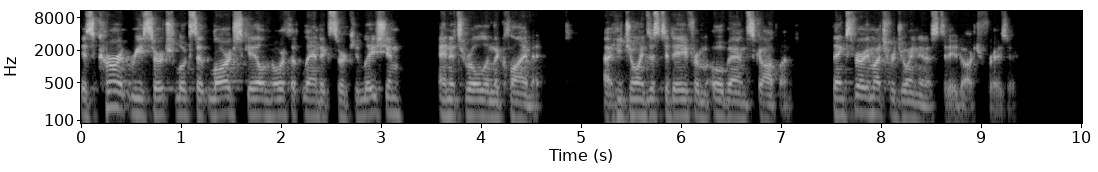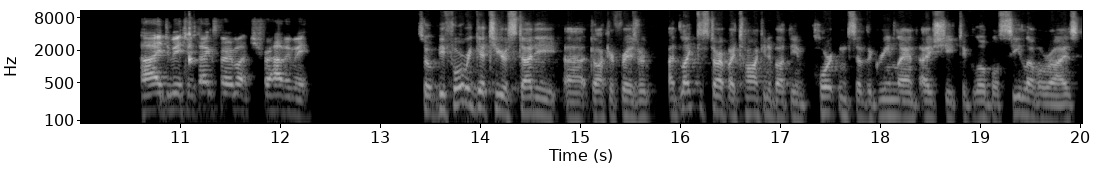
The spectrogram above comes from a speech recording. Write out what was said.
His current research looks at large scale North Atlantic circulation and its role in the climate. Uh, he joins us today from Oban, Scotland. Thanks very much for joining us today, Dr. Fraser. Hi, Dimitri. Thanks very much for having me. So before we get to your study, uh, Dr. Fraser, I'd like to start by talking about the importance of the Greenland ice sheet to global sea level rise.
